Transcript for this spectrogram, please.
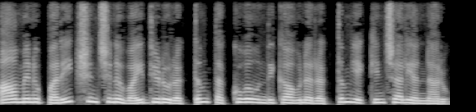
ఆమెను పరీక్షించిన వైద్యుడు రక్తం తక్కువ ఉంది కావున రక్తం ఎక్కించాలి అన్నారు.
